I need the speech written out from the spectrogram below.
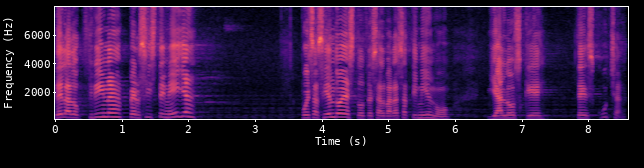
de la doctrina persiste en ella, pues haciendo esto te salvarás a ti mismo y a los que te escuchan.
